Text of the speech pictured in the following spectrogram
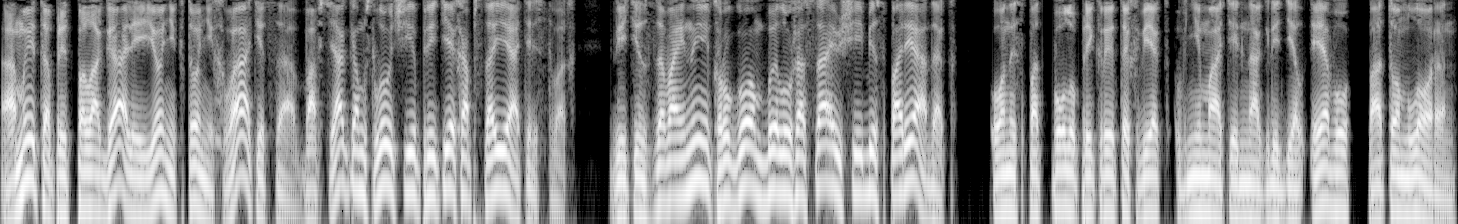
А мы-то предполагали, ее никто не хватится, во всяком случае при тех обстоятельствах. Ведь из-за войны кругом был ужасающий беспорядок. Он из-под полуприкрытых век внимательно оглядел Эву, потом Лорен.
